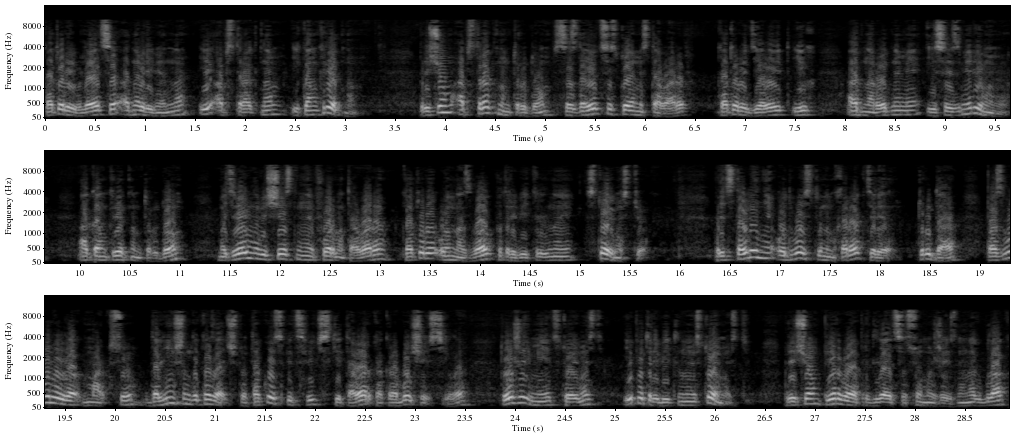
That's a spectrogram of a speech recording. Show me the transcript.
который является одновременно и абстрактным, и конкретным. Причем абстрактным трудом создается стоимость товаров, который делает их однородными и соизмеримыми, а конкретным трудом – материально-вещественная форма товара, которую он назвал потребительной стоимостью. Представление о двойственном характере труда позволило Марксу в дальнейшем доказать, что такой специфический товар, как рабочая сила, тоже имеет стоимость и потребительную стоимость. Причем первая определяется суммой жизненных благ,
